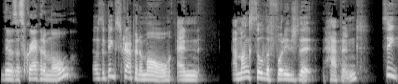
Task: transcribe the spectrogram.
There was a scrap at a mall. There was a big scrap at a mall, and amongst all the footage that happened, see,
